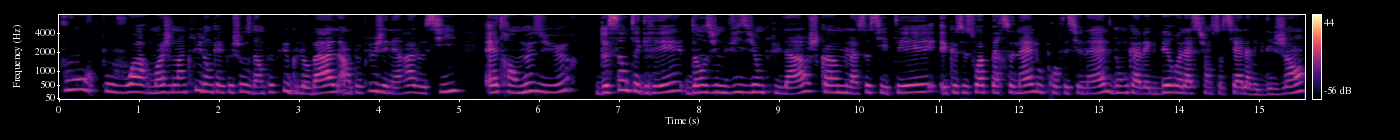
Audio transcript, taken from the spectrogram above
pour pouvoir, moi je l'inclus dans quelque chose d'un peu plus global, un peu plus général aussi, être en mesure de s'intégrer dans une vision plus large comme la société et que ce soit personnel ou professionnel donc avec des relations sociales avec des gens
